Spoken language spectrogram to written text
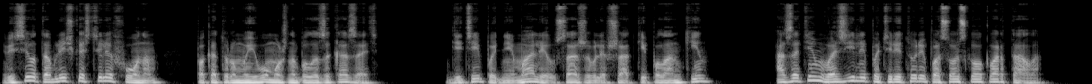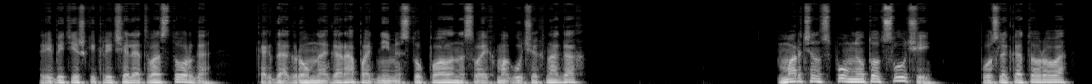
висела табличка с телефоном, по которому его можно было заказать. Детей поднимали усаживали в шаткий паланкин, а затем возили по территории посольского квартала. Ребятишки кричали от восторга, когда огромная гора под ними ступала на своих могучих ногах. Мартин вспомнил тот случай, после которого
